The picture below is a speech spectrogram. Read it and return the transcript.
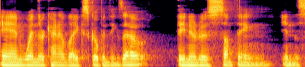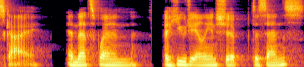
And when they're kind of like scoping things out, they notice something in the sky. And that's when a huge alien ship descends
